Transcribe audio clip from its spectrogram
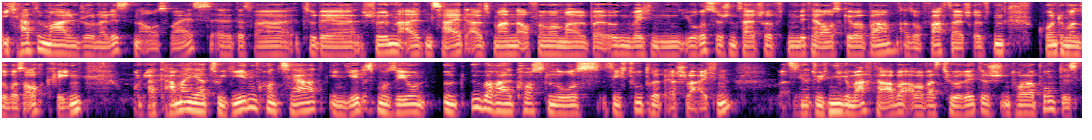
ich hatte mal einen Journalistenausweis. Äh, das war zu der schönen alten Zeit, als man, auch wenn man mal bei irgendwelchen juristischen Zeitschriften Mitherausgeber war, also Fachzeitschriften, konnte man sowas auch kriegen. Und da kann man ja zu jedem Konzert, in jedes Museum und überall kostenlos sich Zutritt erschleichen, was ich natürlich nie gemacht habe, aber was theoretisch ein toller Punkt ist.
